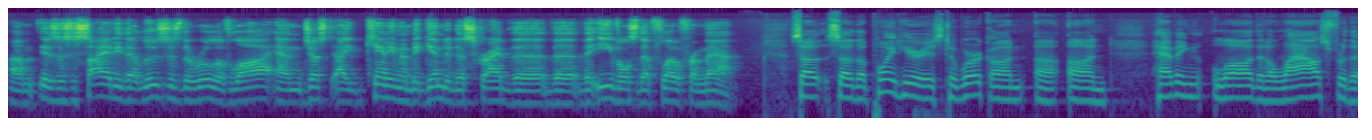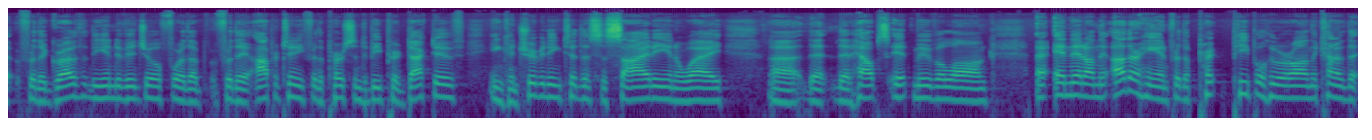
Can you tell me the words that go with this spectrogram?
um, is a society that loses the rule of law. And just, I can't even begin to describe the, the, the evils that flow from that. So, so the point here is to work on, uh, on, having law that allows for the for the growth of the individual, for the for the opportunity for the person to be productive in contributing to the society in a way uh, that that helps it move along. Uh, and then on the other hand, for the per- people who are on the kind of the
